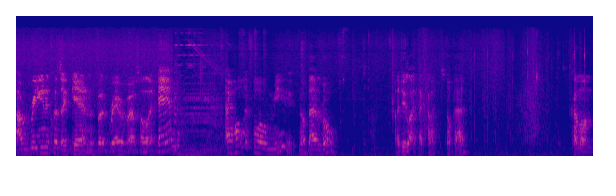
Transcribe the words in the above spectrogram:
A Reuniclus again, but rare reverse holo. And a holo for Mew. Not bad at all. I do like that card. It's not bad. Come on.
